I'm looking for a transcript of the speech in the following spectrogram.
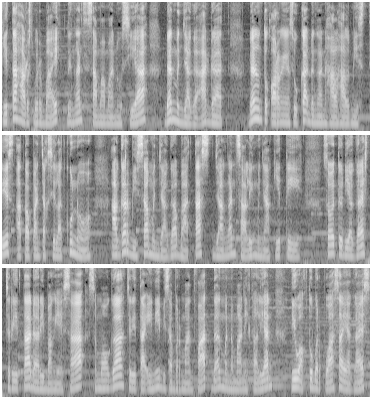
kita harus berbaik dengan sesama manusia dan menjaga adat. Dan untuk orang yang suka dengan hal-hal mistis atau pancak silat kuno, agar bisa menjaga batas jangan saling menyakiti. So itu dia guys cerita dari Bang Yesa. Semoga cerita ini bisa bermanfaat dan menemani kalian di waktu berpuasa ya guys.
